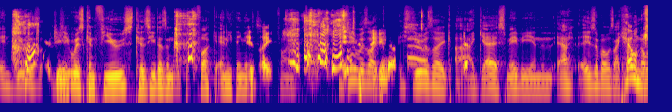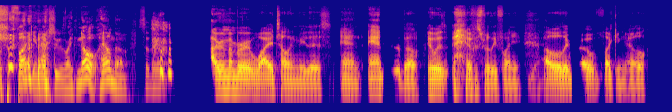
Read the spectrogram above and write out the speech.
And G was G was confused because he doesn't know what the fuck anything is. He's like- She was like, she was like, I I guess maybe, and then Ash- Isabel was like, hell no, what the fuck? And Ashley was like, no, hell no. So they I remember Wyatt telling me this and and Isabel. It was it was really funny. Yeah. I was like, bro, fucking L.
